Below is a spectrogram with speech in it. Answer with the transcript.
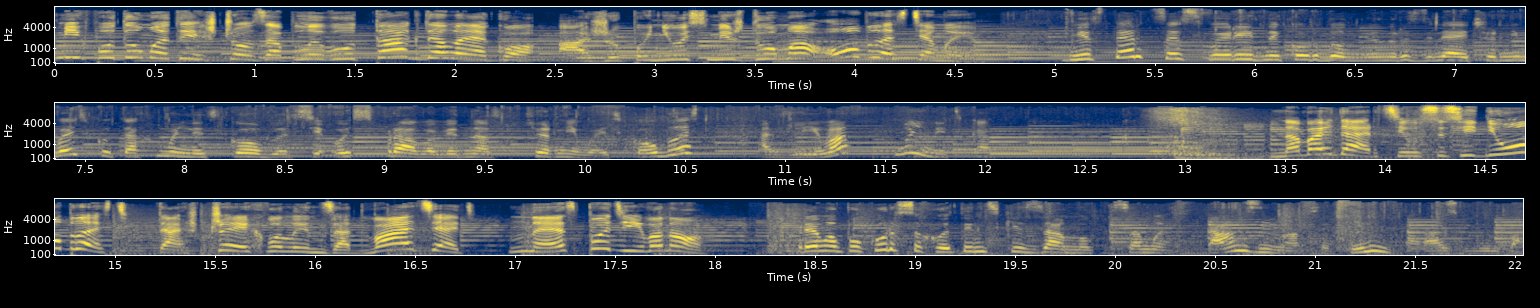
Б міг подумати, що запливу так далеко, аж опинюсь між двома областями. Дністер це своєрідний кордон. Він розділяє Чернівецьку та Хмельницьку області. Ось справа від нас Чернівецька область, а зліва Хмельницька. На байдарці у сусідню область та ще й хвилин за 20 несподівано. Прямо по курсу Хотинський замок. Саме там знімався фільм Тарас Бульба.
